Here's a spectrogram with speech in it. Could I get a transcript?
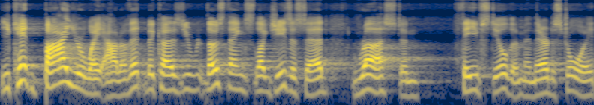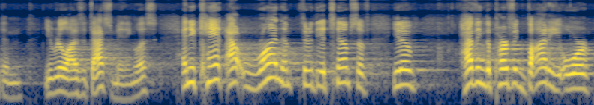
You can't buy your way out of it because you, those things, like Jesus said, rust and thieves steal them and they're destroyed, and you realize that that's meaningless. And you can't outrun them through the attempts of, you know, having the perfect body or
